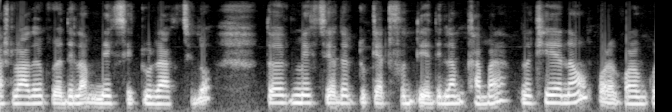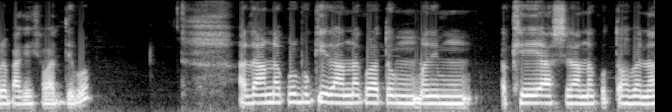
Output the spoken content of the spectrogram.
আসলো, আদর করে দিলাম, মেক্সি একটু রাগ ছিল। তো মেক্সি ওদের একটু ক্যাট ফুড দিয়ে দিলাম খাবার খেয়ে নাও, পরে গরম করে বাকি খাবার দিব। আর রান্না করব কি? রান্না করা তো মানে খেয়ে আসে, রান্না করতে হবে না।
